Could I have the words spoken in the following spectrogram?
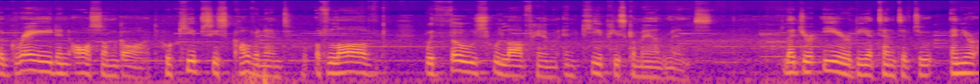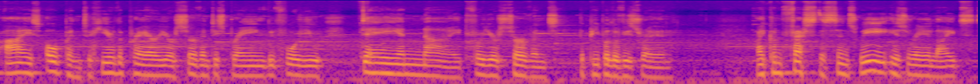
the great and awesome God who keeps his covenant of love with those who love him and keep his commandments. Let your ear be attentive to and your eyes open to hear the prayer your servant is praying before you day and night for your servants, the people of Israel. I confess the sins we Israelites,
